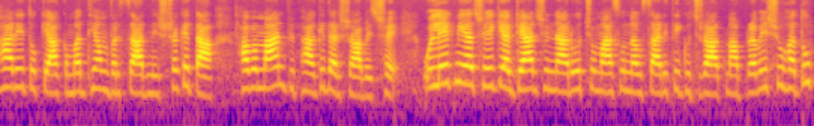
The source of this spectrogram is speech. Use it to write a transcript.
ભારે તો ક્યાંક મધ્યમ વરસાદની શક્યતા હવામાન વિભાગે દર્શાવે છે. ઉલ્લેખનીય છે કે અગિયાર જૂનના રોજ ચોમાસું નવસારીથી ગુજરાતમાં પ્રવેશ્યું હતું,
